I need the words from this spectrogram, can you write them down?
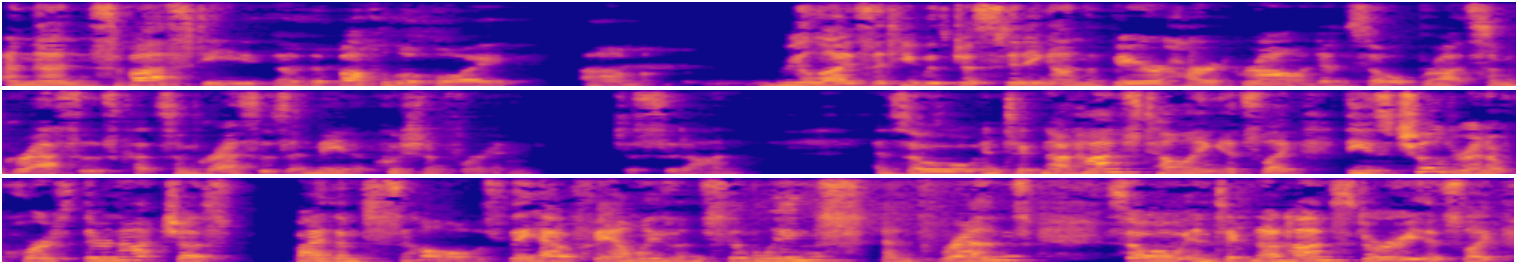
And then Svasti uh, the buffalo boy um, realized that he was just sitting on the bare hard ground and so brought some grasses cut some grasses and made a cushion for him to sit on and so in Thich Nhat Hanh's telling, it's like these children, of course, they're not just by themselves. They have families and siblings and friends. So in Thich Nhat Hanh's story, it's like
